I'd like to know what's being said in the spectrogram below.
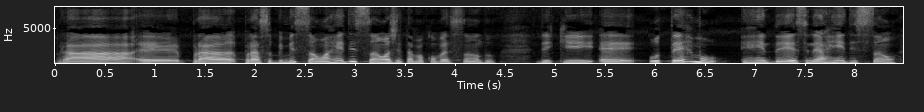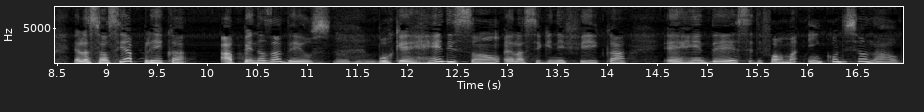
para é, para submissão. A rendição, a gente estava conversando de que é, o termo render-se, né, a rendição, ela só se aplica apenas a Deus. Uhum. Porque rendição, ela significa é render-se de forma incondicional.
